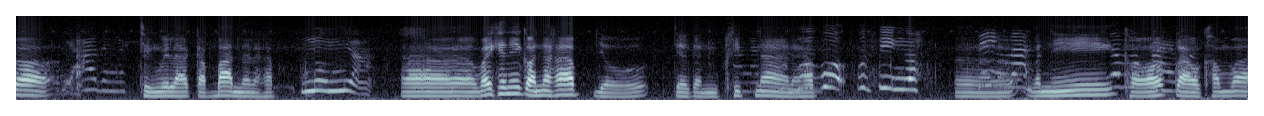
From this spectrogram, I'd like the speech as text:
ก็ถึงเวลากลับบ้านแล้วนะครับนุ่มเนี่ยอ่าไว้แค่นี้ก่อนนะครับ เดี๋ยวเจอกันคลิปหน้านะครับพวกพวกจริงเหรอเอ่อวันนี้ขอกล่าวคำว่า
